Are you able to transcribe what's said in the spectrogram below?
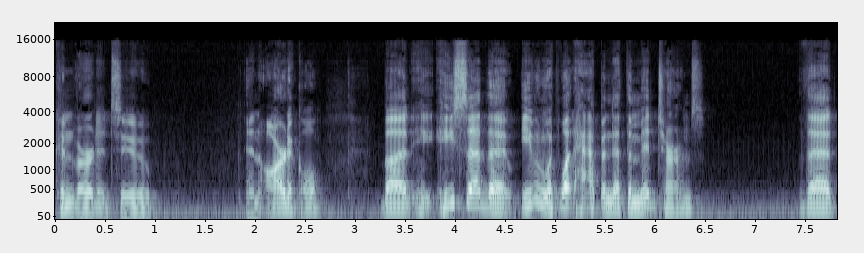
converted to an article, but he, he said that even with what happened at the midterms, that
